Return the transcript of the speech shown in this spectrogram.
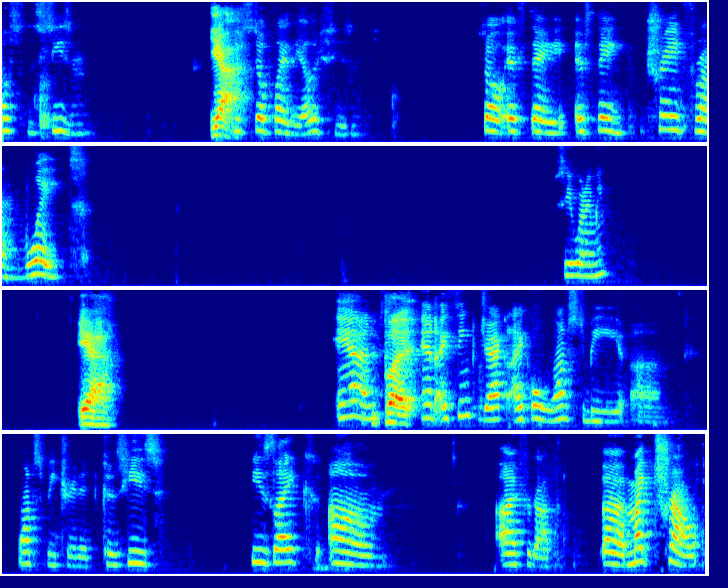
most of the season. yeah He still play the other seasons. So if they if they trade from late, see what I mean? yeah And but and I think Jack Eichel wants to be um, wants to be traded because he's he's like um I forgot uh, Mike Trout,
